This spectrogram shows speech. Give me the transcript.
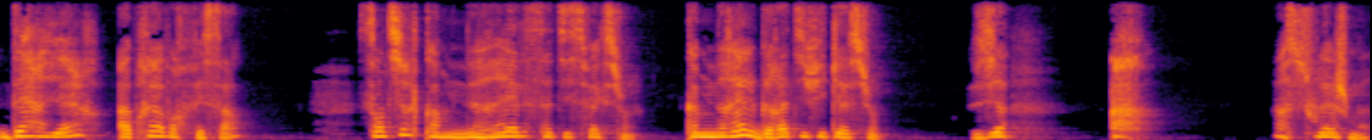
derrière, après avoir fait ça, sentir comme une réelle satisfaction, comme une réelle gratification. Se dire Ah, un soulagement.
